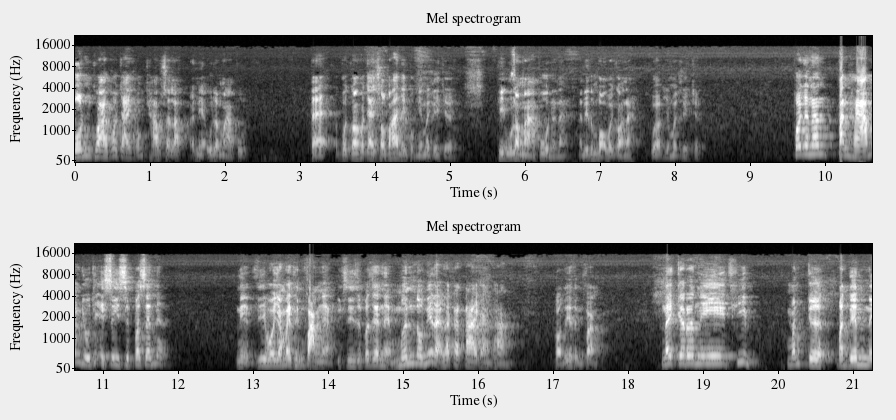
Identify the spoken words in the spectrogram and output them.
บนความเข้าใจของชาวสลับอันเนี้ยอุลมาพูด แต่บนความเข้าใจชาวบ้านเนี่ยผมยังไม่เคยเจอ ที่อุลามาพูดนะนะ อันนี้ต้องบอกไว้ก่อนนะว่ายังไม่เคยเจอ เพราะฉะนั้นปัญหามันอยู่ที่อีกสี่สิบเปอร์เซ็นต์เนี่ยเนี่ยที่ว่ายังไม่ถึงฝั่งเนี่ยอีกสี่สิบเปอร์เซ็นต์เนี่ยมึนตรงนี้แหละแล้วก็ตายกลางทาง ก่อนที่จะถึงฝั่ง ในกรณีที่มันเกิดประเด็นใน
